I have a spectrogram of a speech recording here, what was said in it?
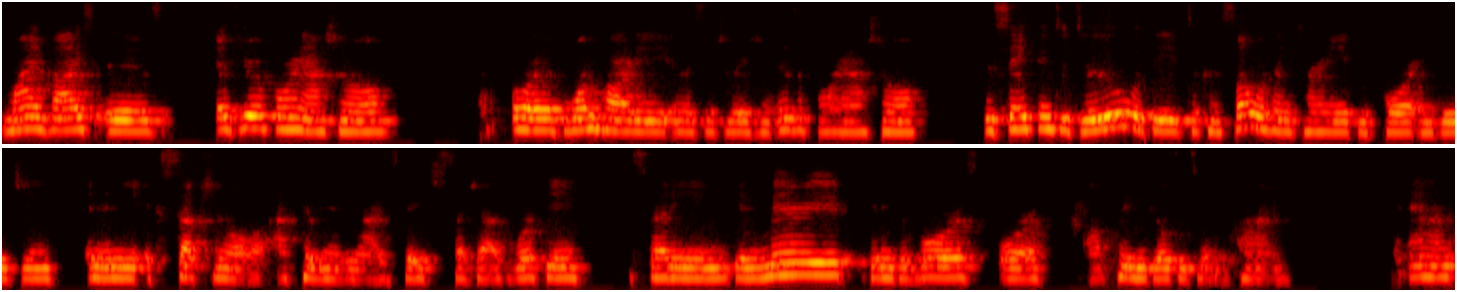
My advice is if you're a foreign national, or if one party in the situation is a foreign national, the safe thing to do would be to consult with an attorney before engaging in any exceptional activity in the United States, such as working, studying, getting married, getting divorced, or uh, pleading guilty to a crime. And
